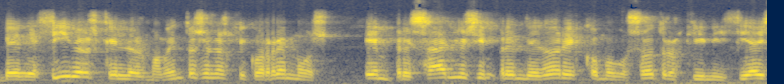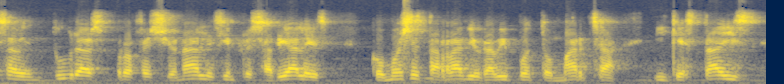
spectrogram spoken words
de deciros que en los momentos en los que corremos empresarios y emprendedores como vosotros que iniciáis aventuras profesionales y empresariales como es esta radio que habéis puesto en marcha y que estáis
